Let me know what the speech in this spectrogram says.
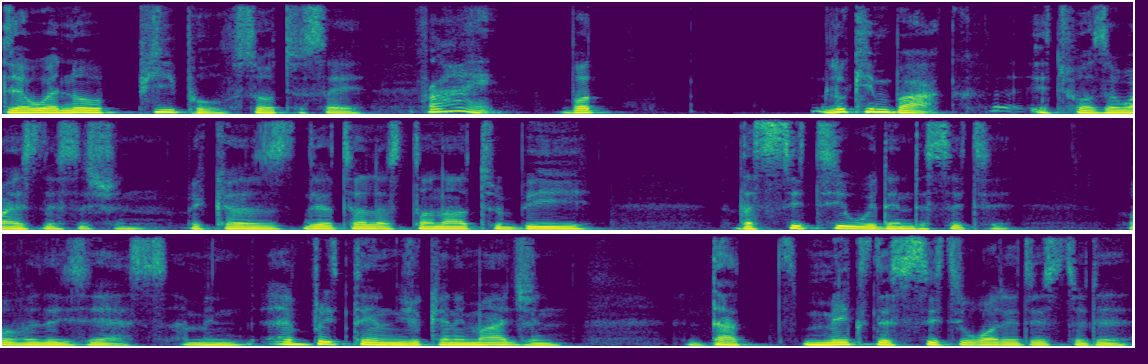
there were no people, so to say. Right. But looking back, it was a wise decision because the hotel has turned out to be the city within the city over these years. I mean, everything you can imagine that makes the city what it is today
